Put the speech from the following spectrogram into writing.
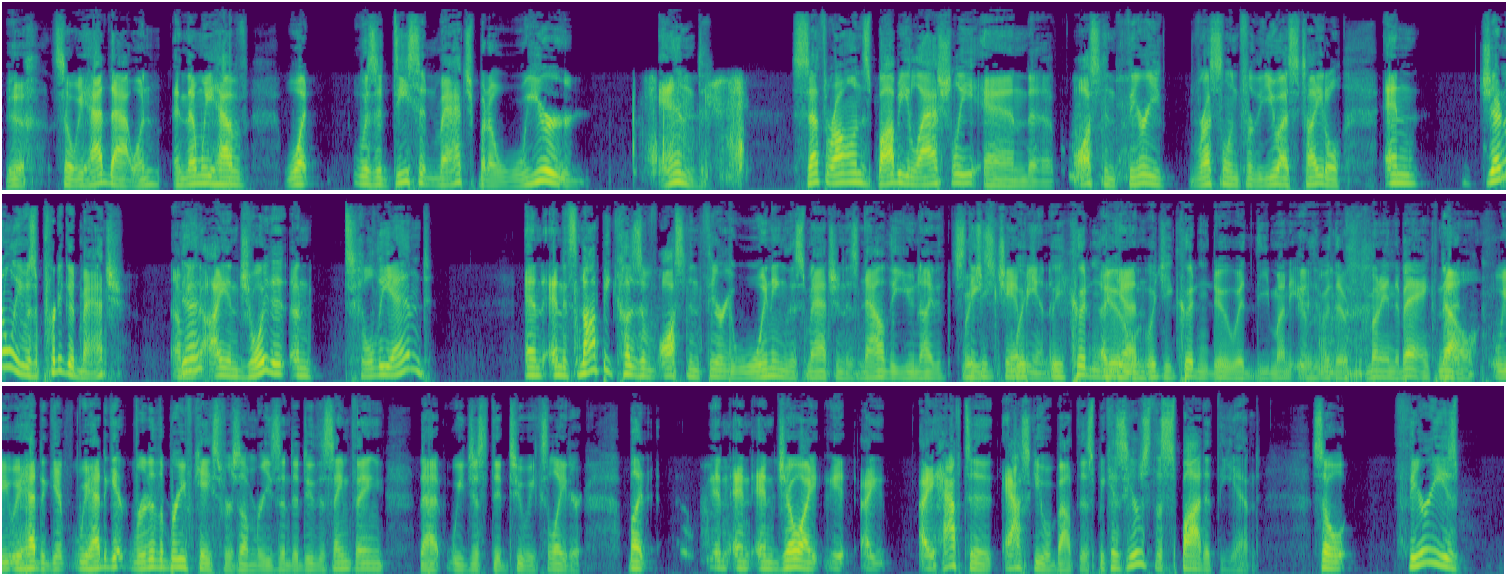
Ugh. So we had that one and then we have what was a decent match but a weird end. Seth Rollins, Bobby Lashley and uh, Austin Theory wrestling for the US title and generally it was a pretty good match. I mean, I enjoyed it until the end. And and it's not because of Austin Theory winning this match and is now the United States he, champion. Which we couldn't do, again. which he couldn't do with the money with the money in the bank. but- No, we, we had to get we had to get rid of the briefcase for some reason to do the same thing that we just did two weeks later. But and and and Joe, I I I have to ask you about this because here's the spot at the end. So Theory is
